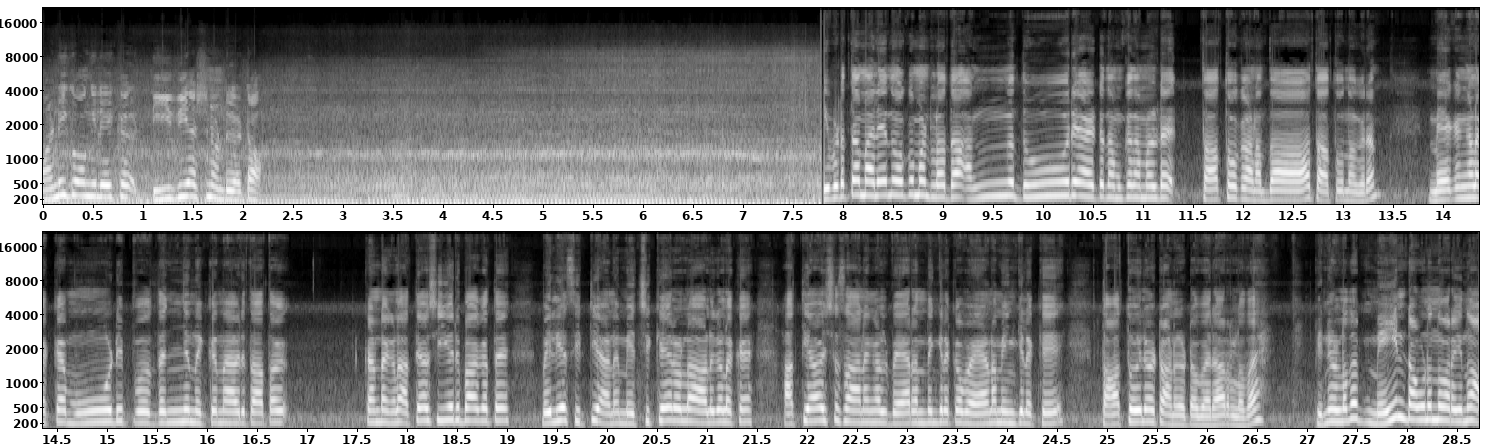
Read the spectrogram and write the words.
മണികോങ്ങിലേക്ക് ഡീവിയേഷൻ ഉണ്ട് കേട്ടോ. ഇവിടുത്തെ മലയെ നോക്കുമ്പോണ്ടല്ലോ അതാ അങ്ങ് ദൂരെയായിട്ട് നമുക്ക് നമ്മളുടെ താത്തോ കാണാം. ദാ താത്തോ നഗരം. മേഘങ്ങളൊക്കെ മൂടി പുതഞ്ഞ് നിൽക്കുന്ന ഒരു താത്ത കണ്ടങ്ങൾ. അത്യാവശ്യം ഈ ഒരു ഭാഗത്തെ വലിയ സിറ്റിയാണ് മെച്ചിക്കയിലുള്ള ആളുകളൊക്കെ അത്യാവശ്യ സാധനങ്ങൾ വേറെ എന്തെങ്കിലുമൊക്കെ വേണമെങ്കിലൊക്കെ താത്തോയിലോട്ടാണ് കേട്ടോ വരാറുള്ളത്. പിന്നെ ഉള്ളത് മെയിൻ ടൗൺ എന്ന് പറയുന്നത്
